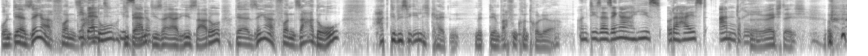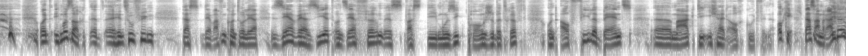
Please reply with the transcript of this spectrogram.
Und der Sänger von die Sado, Band die Band, Sado. Dieser, ja, die hieß Sado, der Sänger von Sado hat gewisse Ähnlichkeiten mit dem Waffenkontrolleur. Und dieser Sänger hieß oder heißt André. Richtig. Und ich muss noch äh, hinzufügen, dass der Waffenkontrolleur sehr versiert und sehr firm ist, was die Musikbranche betrifft und auch viele Bands äh, mag, die ich halt auch gut finde. Okay, das am Rande.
